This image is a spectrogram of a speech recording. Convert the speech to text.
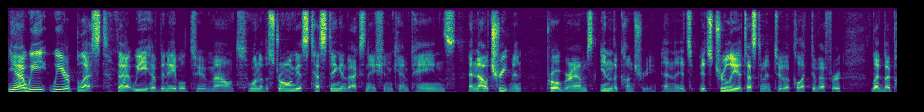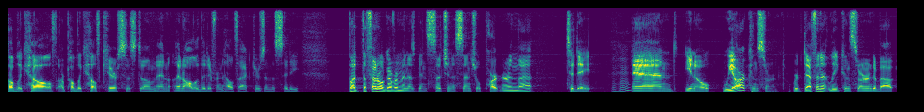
Yeah, we, we are blessed that we have been able to mount one of the strongest testing and vaccination campaigns and now treatment programs in the country. And it's, it's truly a testament to a collective effort led by public health, our public health care system, and, and all of the different health actors in the city. But the federal government has been such an essential partner in that to date. Mm-hmm. And, you know, we are concerned. We're definitely concerned about,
